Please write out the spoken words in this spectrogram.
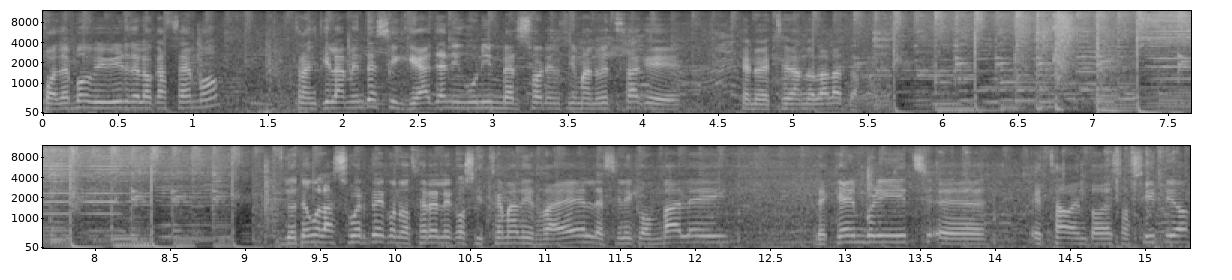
podemos vivir de lo que hacemos tranquilamente sin que haya ningún inversor encima nuestra que, nos esté dando la lata. Yo tengo la suerte de conocer el ecosistema de Israel, de Silicon Valley, de Cambridge, eh, he estado en todos esos sitios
